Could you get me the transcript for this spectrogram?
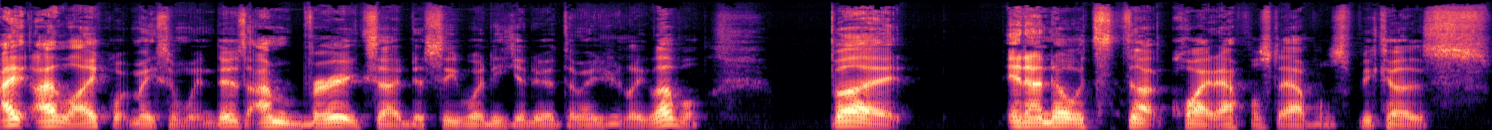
I, I like what Masyn Winn does. I'm very excited to see what he can do at the major league level, but and I know it's not quite apples to apples because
